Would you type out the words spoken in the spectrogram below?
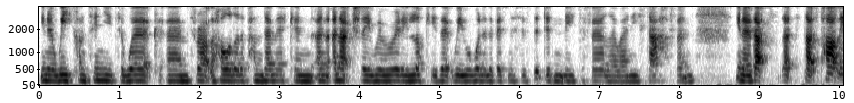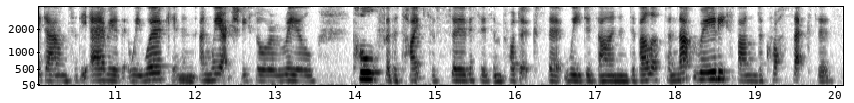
you know, we continued to work um, throughout the whole of the pandemic, and, and and actually we were really lucky that we were one of the businesses that didn't need to furlough any staff, and you know that's that's that's partly down to the area that we work in, and and we actually saw a real pull for the types of services and products that we design and develop. And that really spanned across sectors.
